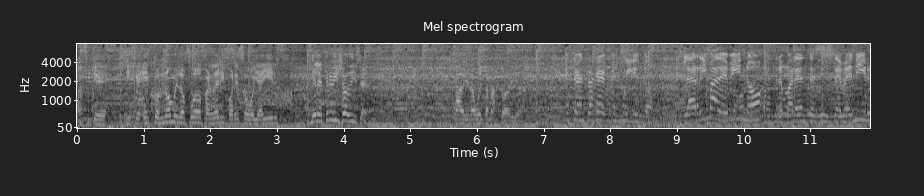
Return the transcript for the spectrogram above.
Así que dije, esto no me lo puedo perder y por eso voy a ir. Y el estribillo dice. Ah, hay una vuelta más todavía. Este mensaje es muy lindo. La rima de vino, entre paréntesis, de venir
